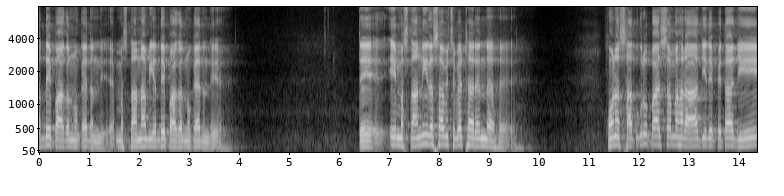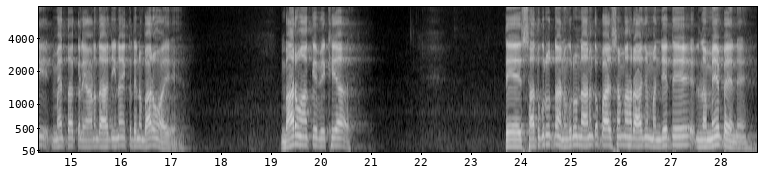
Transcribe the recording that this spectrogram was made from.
ਅੱਧੇ ਪਾਗਲ ਨੂੰ ਕਹਿ ਦਿੰਦੇ ਆ। ਮਸਤਾਨਾ ਵੀ ਅੱਧੇ ਪਾਗਲ ਨੂੰ ਕਹਿ ਦਿੰਦੇ ਆ। ਤੇ ਇਹ ਮਸਤਾਨੀ ਰਸਾ ਵਿੱਚ ਬੈਠਾ ਰਹਿੰਦਾ ਹੈ। ਹੁਣ ਸਤਿਗੁਰੂ ਪਾਤਸ਼ਾਹ ਮਹਾਰਾਜ ਜੀ ਦੇ ਪਿਤਾ ਜੀ ਮਹਿਤਾ ਕਲਿਆਣਦਾਸ ਜੀ ਨਾ ਇੱਕ ਦਿਨ ਬਾਹਰੋਂ ਆਏ। ਬਾਹਰੋਂ ਆ ਕੇ ਵੇਖਿਆ ਤੇ ਸਤਿਗੁਰੂ ਧੰਨ ਗੁਰੂ ਨਾਨਕ ਪਾਤਸ਼ਾਹ ਮਹਾਰਾਜ ਮੰਜੇ ਤੇ ਲੰਮੇ ਪਏ ਨੇ।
